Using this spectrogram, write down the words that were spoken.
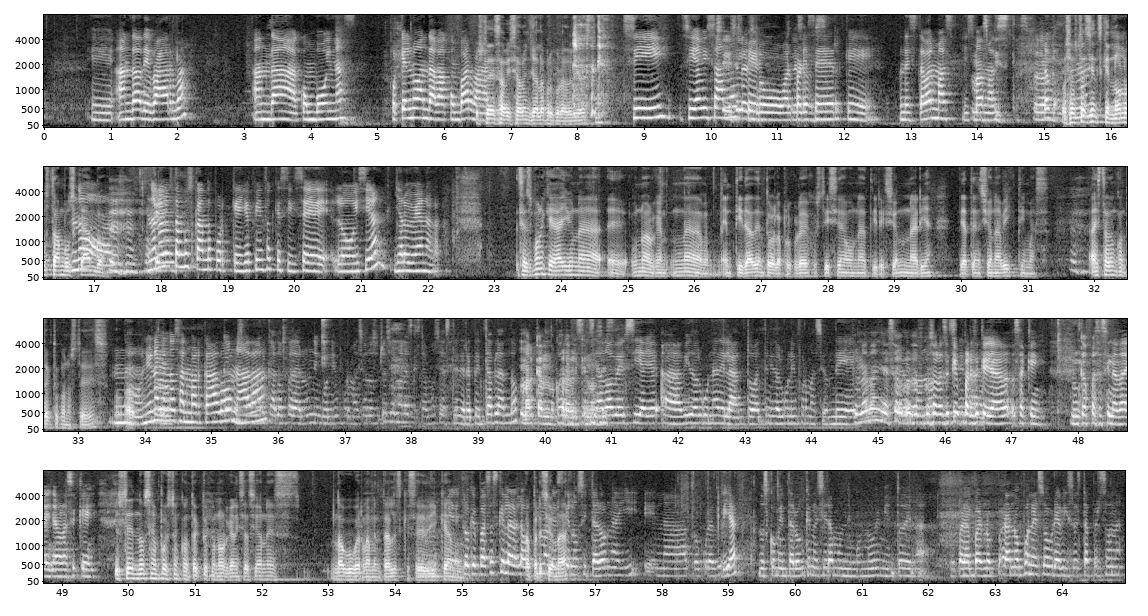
eh, anda de barba, anda con boinas, porque él no andaba con barba. ¿Ustedes avisaron ya a la Procuraduría de esto? Sí, sí avisamos, Sí, sí pero al Les parecer que necesitaban más, Más pistas. Que- O sea, ¿usted siente que no lo están buscando? No, no, lo están buscando porque yo pienso que si se lo hicieran, ya lo hubieran agarrado. Se supone que hay una, eh, una, organ- una entidad dentro de la Procuraduría de Justicia, una dirección, un área de atención a víctimas. ¿Ha estado en contacto con ustedes? No, Ah, ni una vez nos han marcado, Nunca nos han nada. marcado para darnos ninguna información. Nosotros somos las que estamos este, de repente hablando Marcando con para el ver qué nos licenciado a dice. ver si hay- ha habido algún adelanto, han tenido alguna información de. Pues nada, ya sabes, no Pues nos ahora sí que parece nada. que ya, o sea, que nunca fue asesinada ella, ahora sí que... ¿Ustedes no se han puesto en contacto con organizaciones no gubernamentales que se dedican Eh, lo que pasa es que la, la última vez que nos citaron ahí en la Procuraduría, nos comentaron que no hiciéramos ningún movimiento de nada, que para, para, no, para no poner sobre aviso a esta persona,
